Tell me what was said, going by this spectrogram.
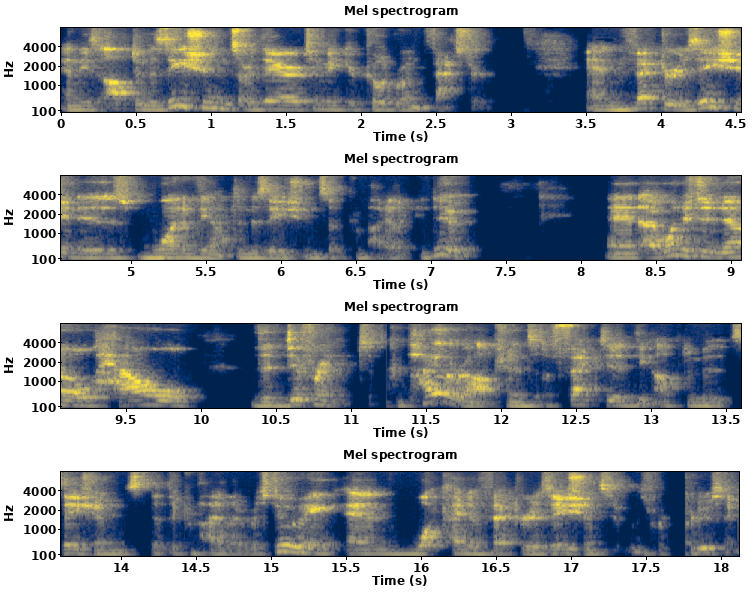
And these optimizations are there to make your code run faster. And vectorization is one of the optimizations that a compiler can do. And I wanted to know how the different compiler options affected the optimizations that the compiler was doing and what kind of vectorizations it was producing.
